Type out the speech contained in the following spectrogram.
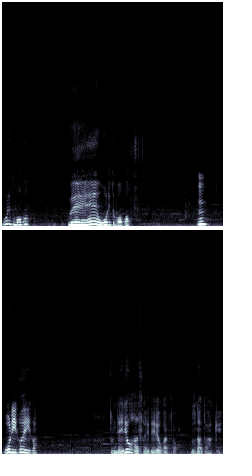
오리도 먹어. 왜 오리도 먹어? 응 오리 이거 해 이거. 좀 내려가서 해 내려가서 누나도 하게.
